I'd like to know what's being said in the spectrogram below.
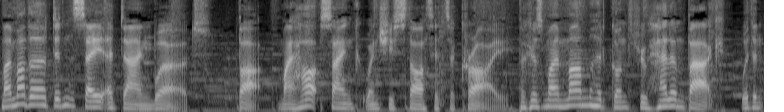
My mother didn't say a dang word. But my heart sank when she started to cry because my mum had gone through hell and back with an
